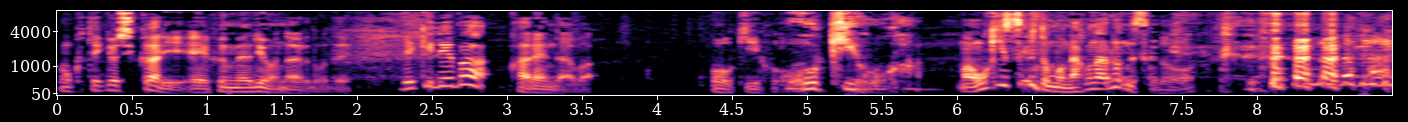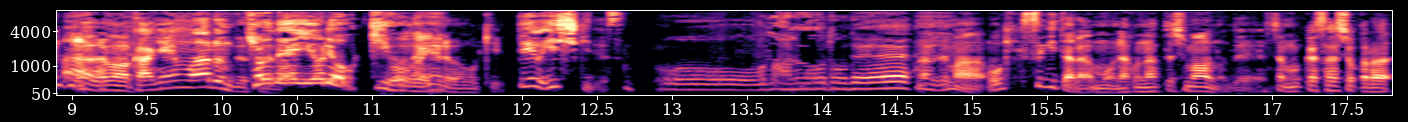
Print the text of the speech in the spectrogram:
目的をしっかりえー踏めるようになるので、できればカレンダーは大きい方。大きい方が。まあ大きすぎるともうなくなるんですけど。まあまあ加減もあるんですけど去年より大きい方去がいい。年よりは大きいっていう意識ですね。おーなるほどね。なのでまあ大きくすぎたらもうなくなってしまうので、じゃあもう一回最初から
